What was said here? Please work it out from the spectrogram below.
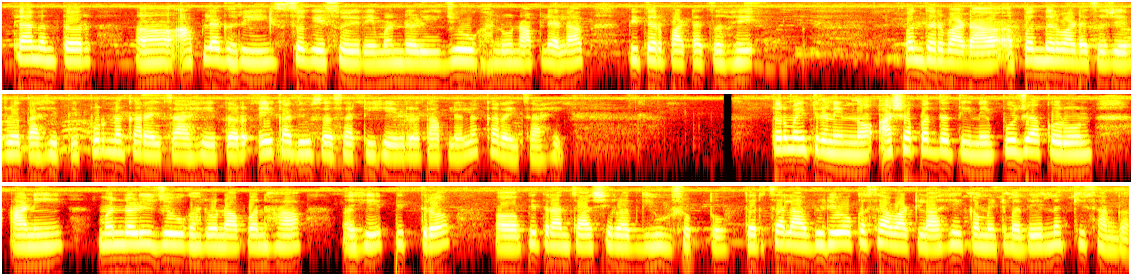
त्यानंतर आपल्या घरी सगळे सोयरे मंडळी जीव घालून आपल्याला पितरपाटाचं हे पंधरवाडा पंधरवाड्याचं जे व्रत आहे ते पूर्ण करायचं आहे. तर एका दिवसासाठी हे व्रत आपल्याला करायचं आहे. तर मैत्रिणींना अशा पद्धतीने पूजा करून आणि मंडळी जीव घालून आपण हा हे पित्र पित्रांचा आशीर्वाद घेऊ शकतो. तर चला व्हिडिओ कसा वाटला हे कमेंटमध्ये नक्की सांगा.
